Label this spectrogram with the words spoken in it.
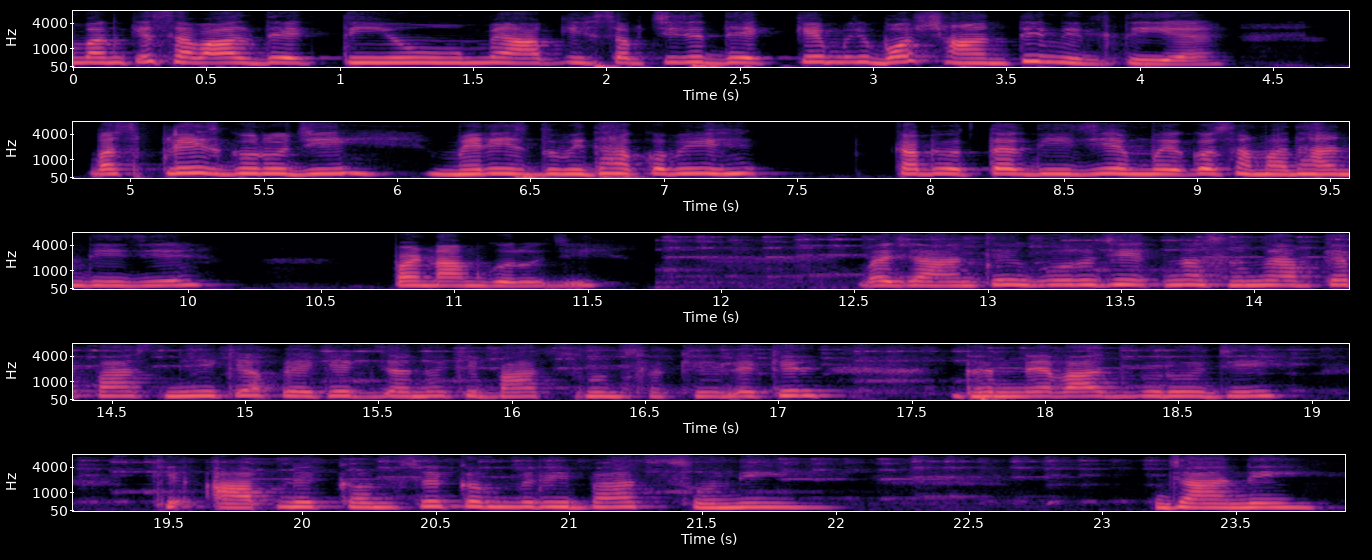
मन के सवाल देखती हूँ, मैं आपकी सब चीज़ें देख के मुझे बहुत शांति मिलती है। बस प्लीज़ गुरु जी मेरी इस दुविधा को भी कभी उत्तर दीजिए, मेरे को समाधान दीजिए। प्रणाम गुरु जी मैं जानती हूँ गुरु जी इतना समय आपके पास नहीं कि आप एक एक जनों की बात सुन सके, लेकिन धन्यवाद गुरु जी कि आपने कम से कम मेरी बात सुनी, जानी।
